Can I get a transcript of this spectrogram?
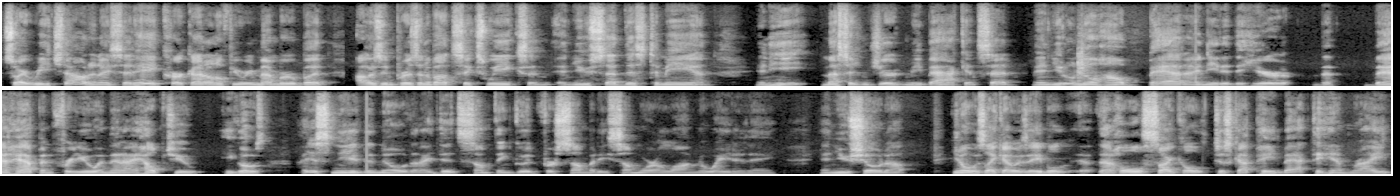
So I reached out and I said, hey, Kirk, I don't know if you remember, but I was in prison about six weeks and, and you said this to me. And, and he messengered me back and said, man, you don't know how bad I needed to hear that that happened for you and that I helped you. He goes, I just needed to know that I did something good for somebody somewhere along the way today. And you showed up you know, it was like I was able, that whole cycle just got paid back to him, right?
